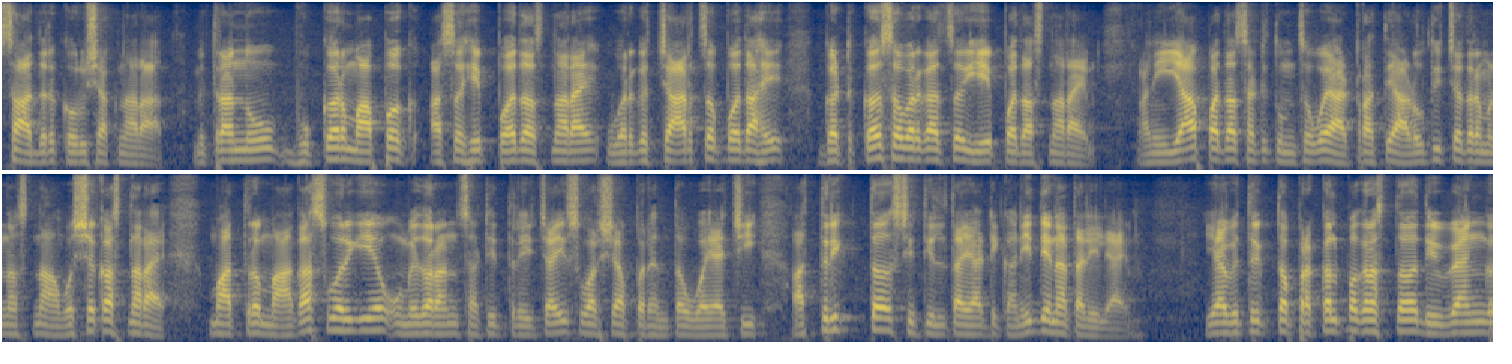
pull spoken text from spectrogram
सादर करू शकणार आहात. मित्रांनो भूकर मापक असं हे पद असणार आहे. वर्ग चारचं पद आहे. गट क संवर्गाचं हे पद असणार आहे. आणि या पदासाठी तुमचं वय अठरा ते वर्षाच्या दरम्यान असणं आवश्यक असणार आहे. मात्र मागासवर्गीय उमेदवारांसाठी त्रेचाळीस वर्षापर्यंत वयाची अतिरिक्त शिथिलता या ठिकाणी देण्यात आलेली आहे. या व्यतिरिक्त प्रकल्पग्रस्त दिव्यांग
